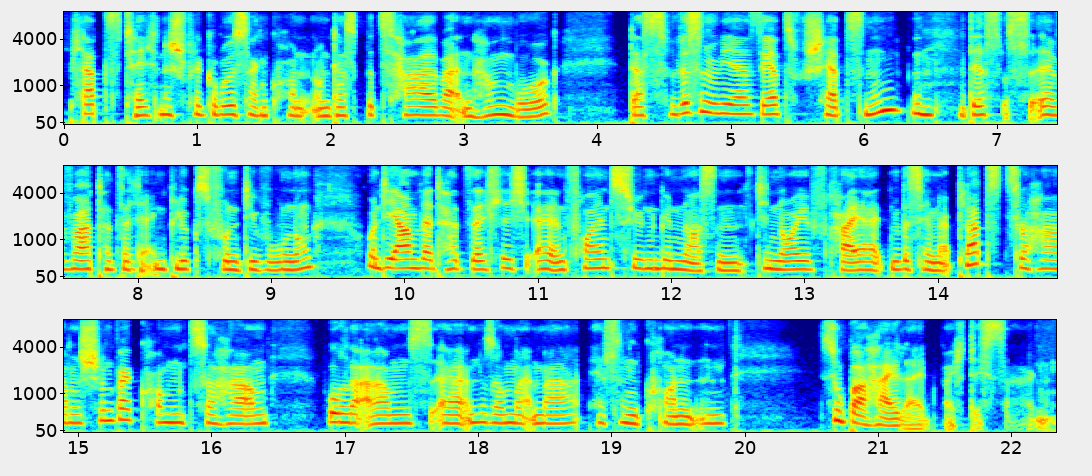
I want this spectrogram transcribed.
platztechnisch vergrößern konnten und das bezahlbar in Hamburg. Das wissen wir sehr zu schätzen. Das ist, äh, war tatsächlich ein Glücksfund, die Wohnung. Und die haben wir tatsächlich äh, in vollen Zügen genossen. Die neue Freiheit, ein bisschen mehr Platz zu haben, schön Balkon zu haben wo wir abends äh, im Sommer immer essen konnten. Super Highlight, möchte ich sagen.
